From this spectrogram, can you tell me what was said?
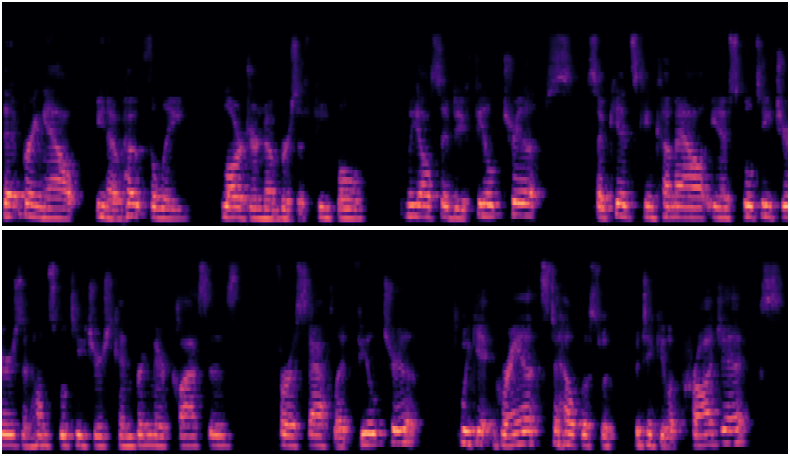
that bring out, you know, hopefully larger numbers of people. We also do field trips so kids can come out, you know, school teachers and homeschool teachers can bring their classes for a staff led field trip. We get grants to help us with particular projects.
